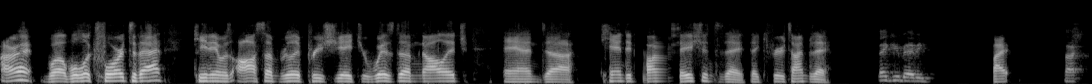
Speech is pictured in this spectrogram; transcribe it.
All right. Well, we'll look forward to that. Keenan, it was awesome. Really appreciate your wisdom, knowledge, and uh, candid conversation today. Thank you for your time today. Thank you, baby.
